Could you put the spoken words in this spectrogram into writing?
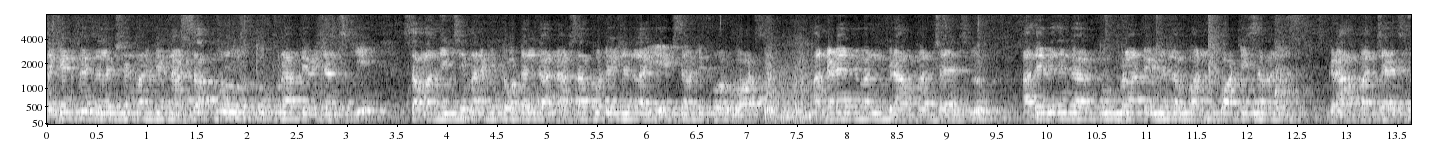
సెకండ్ ఫేజ్ ఎలక్షన్ మనకి నర్సాపూర్ తూపురా డివిజన్స్కి సంబంధించి మనకి టోటల్గా నర్సాపూర్ డివిజన్లో eight seventy four wards hundred and one గ్రామ పంచాయత్లు అదేవిధంగా తూపురా డివిజన్లో వన్ ఫార్టీ సెవెన్ గ్రామ panchayats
